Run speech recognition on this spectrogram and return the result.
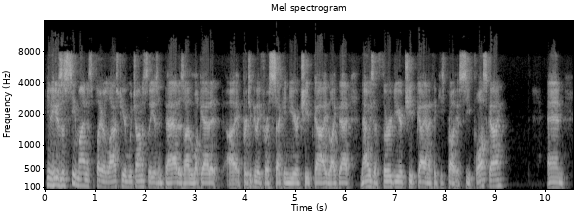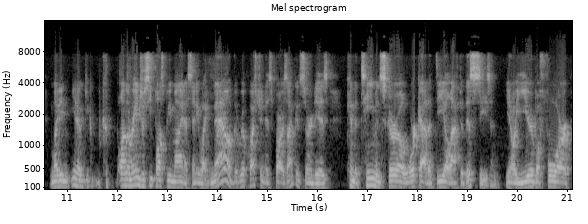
you know he was a C minus player last year, which honestly isn't bad as I look at it, uh, particularly for a second year cheap guy like that. Now he's a third year cheap guy, and I think he's probably a C plus guy, and might even you know on the range of C plus B minus anyway. Now the real question, as far as I'm concerned, is can the team and Skura work out a deal after this season? You know, a year before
